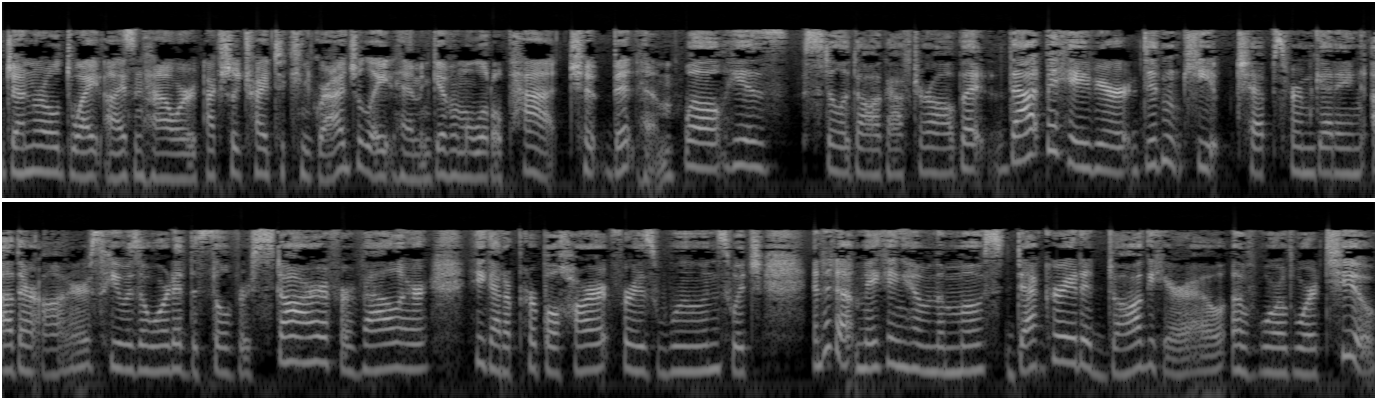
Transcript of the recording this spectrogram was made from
General Dwight Eisenhower actually tried to congratulate him and give him a little pat, Chip bit him. Well, he is still a dog after all, but that behavior didn't keep Chips from getting other honors. He was awarded the Silver Star for valor. He got a Purple Heart for his wounds, which ended up making him the most decorated dog hero of World War II.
